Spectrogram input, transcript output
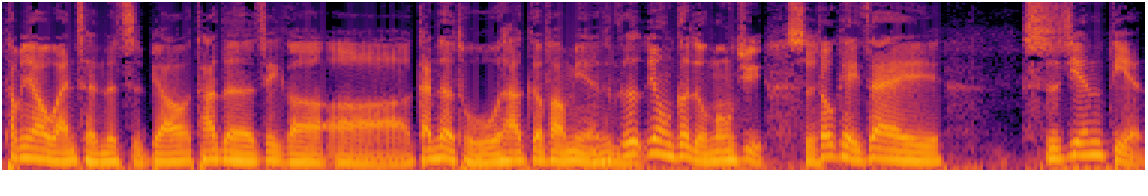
他们要完成的指标，他的这个呃甘特图，他各方面用各种工具是都可以在时间点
